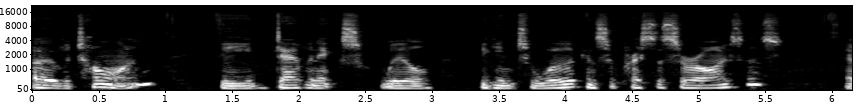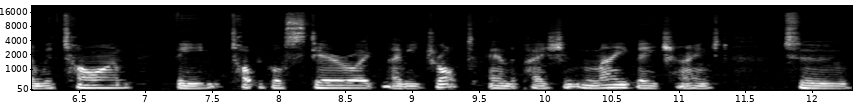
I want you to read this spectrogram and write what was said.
over time, the Daivonex will begin to work and suppress the psoriasis. And with time, the topical steroid may be dropped and the patient may be changed to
